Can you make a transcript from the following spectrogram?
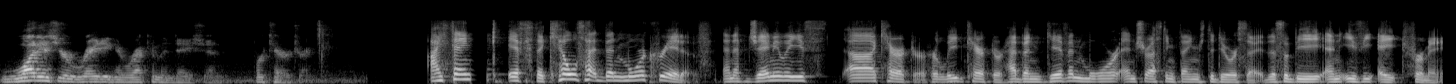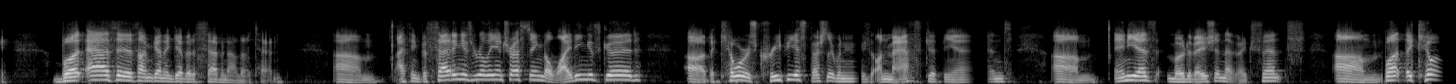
what is your rating and recommendation for Terror Train? I think if the kills had been more creative, and if Jamie Lee's uh, character, her lead character, had been given more interesting things to do or say, this would be an easy eight for me. But as is, I'm going to give it a seven out of ten. Um, I think the setting is really interesting. The lighting is good. Uh, the killer is creepy, especially when he's unmasked at the end. Um, and he has motivation that makes sense. Um, but the kills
